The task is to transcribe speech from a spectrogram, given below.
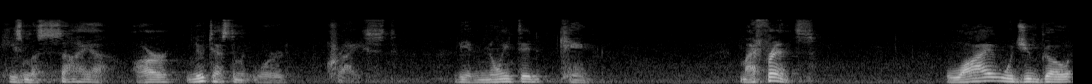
He's Messiah, our New Testament word, Christ, the anointed king. My friends, why would you go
